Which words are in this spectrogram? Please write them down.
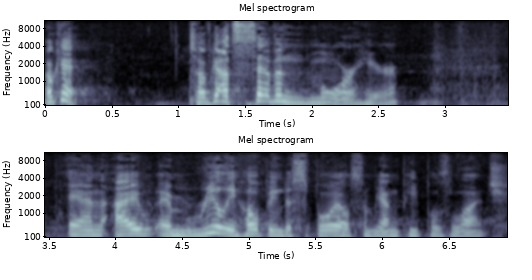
Okay, so I've got seven more here. And I am really hoping to spoil some young people's lunch.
